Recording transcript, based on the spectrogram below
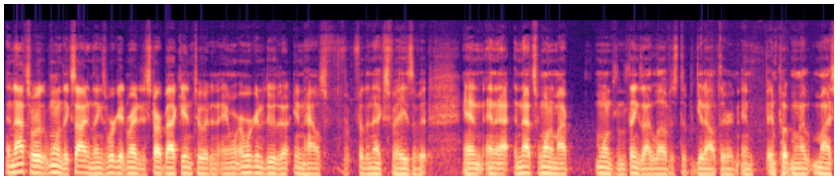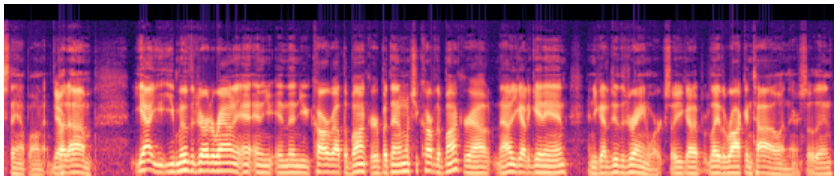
and that's where one of the exciting things. We're getting ready to start back into it, and, and we're, we're going to do the in house f- for the next phase of it, and and uh, and that's one of my one of the things I love is to get out there and, and, and put my my stamp on it. Yeah. But um. Yeah, you, you move the dirt around and and, you, and then you carve out the bunker. But then once you carve the bunker out, now you got to get in and you got to do the drain work. So you got to lay the rock and tile in there. So then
